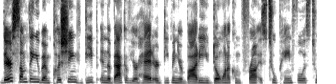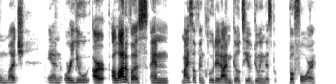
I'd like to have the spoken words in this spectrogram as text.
there's something you've been pushing deep in the back of your head or deep in your body, you don't want to confront, it's too painful, it's too much, and or you are a lot of us and myself included, I'm guilty of doing this before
